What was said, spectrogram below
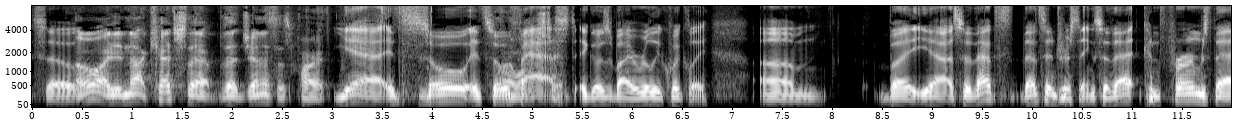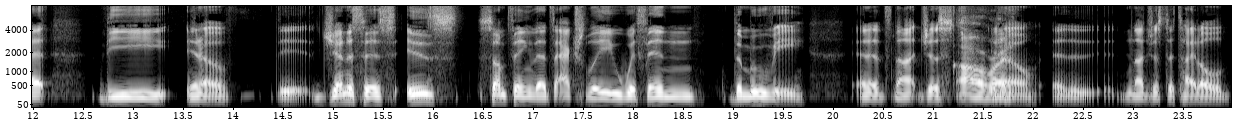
so Oh, I did not catch that that Genisys part. yeah, it's so it's so I fast. It. goes by really quickly. Um, but yeah, so that's that's interesting. So that confirms that the you know the Genisys is something that's actually within the movie, and it's not just Oh, right. you know uh, not just a title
